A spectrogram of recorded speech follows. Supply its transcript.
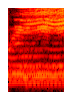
We.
